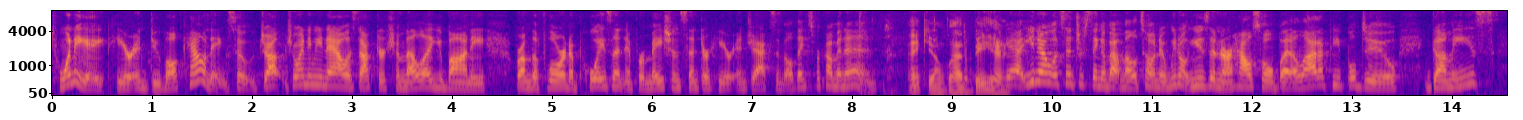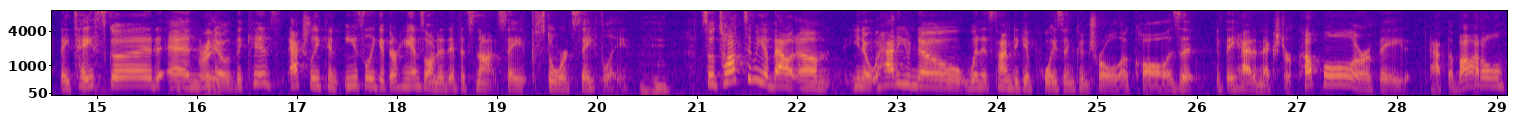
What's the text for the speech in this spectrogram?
28 here in Duval County. So jo joining me now is Dr. Chiemela Ubani from the Florida Poison Information Center here in Jacksonville. Thanks for coming in. Thank you. I'm glad to be here. Yeah, you know what's interesting about melatonin, we don't use it in our household, but a lot of people do gummies. They taste good, and you know the kids actually can easily get their hands on it if it's not safe, stored safely. Mm -hmm. So talk to me about, um, you know, how do you know when it's time to give poison control a call? Is it if they had an extra couple or if they have the bottle?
